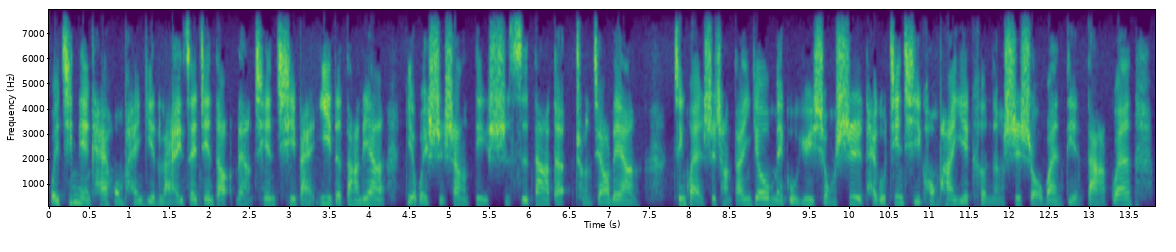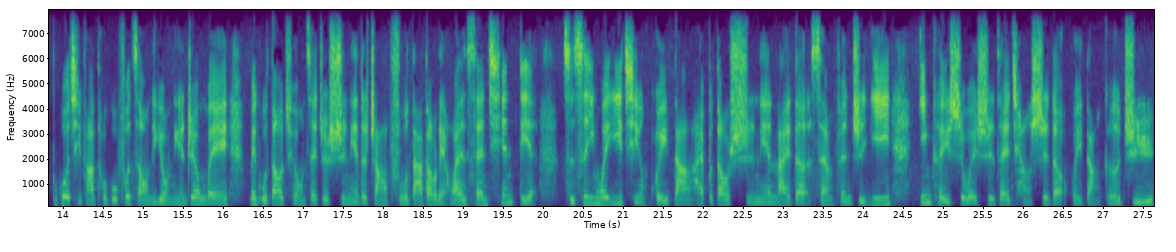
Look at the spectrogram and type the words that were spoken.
为今年开红盘以来再见到两千七百亿的大量，也为史上第十四大的成交量。尽管市场担忧美股遇熊市，台股近期恐怕也可能失守万点大关。不过，启发投顾副总李永年认为，美股道琼在这十年的涨幅达到两万三千点，此次因为疫情回档还不到十年来的三分之一，应可以视为是在强势的回档格局。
